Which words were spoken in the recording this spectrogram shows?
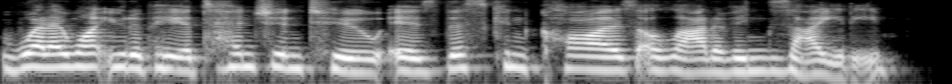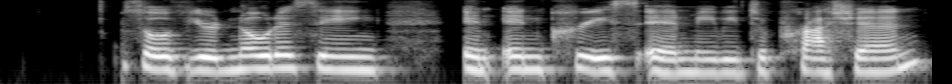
What I want you to pay attention to is this can cause a lot of anxiety. So, if you're noticing an increase in maybe depression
